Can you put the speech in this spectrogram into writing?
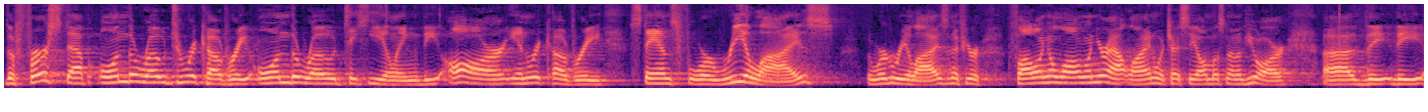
The first step on the road to recovery, on the road to healing. The R in recovery stands for realize the word realize. And if you're following along on your outline, which I see almost none of you are, uh, the, the,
